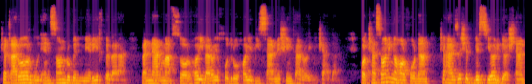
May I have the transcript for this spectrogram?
که قرار بود انسان رو به مریخ ببرن و نرم افزارهایی برای خودروهای بی سرنشین طراحی می‌کردند با کسانی نهار خوردم که ارزش بسیاری داشتند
